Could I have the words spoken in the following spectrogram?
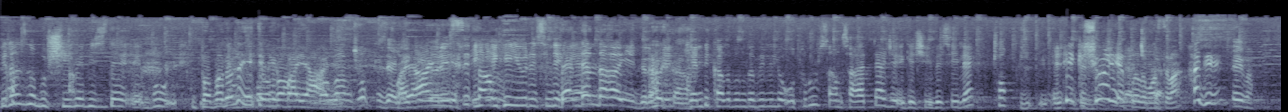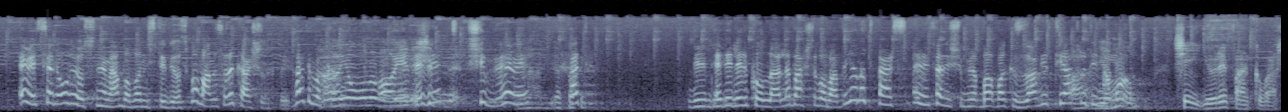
Biraz da bu şive bizde e, bu Babada da yetenek bayağı iyi. babam çok güzel. Bayağı Ege yöresi tam Ege yöresinde benden eğer- daha iyidir Ben hatta. kendi kalıbımda biriyle oturursam saatlerce Ege şivesiyle çok güzel. e- Peki şöyle yapalım o zaman. Hadi. Eyvah. Evet sen oluyorsun hemen baban istedi diyorsun. Baban da sana karşılık veriyor. Hadi bakalım. Ay, olamam Hayır, evet. Şimdi, evet. Hadi. Edeleri kollarla başla baban da yanıt versin. Evet hadi şimdi baba kızlar bir tiyatro dinleyelim. Ama şey yöre farkı var.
